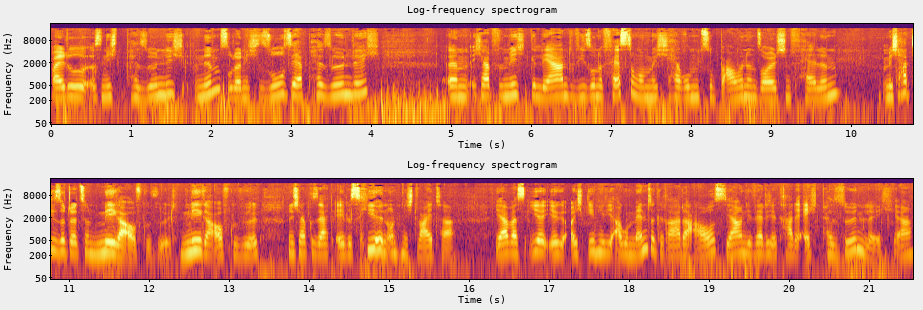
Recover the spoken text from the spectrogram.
weil du es nicht persönlich nimmst oder nicht so sehr persönlich. Ähm, ich habe für mich gelernt, wie so eine Festung um mich herum zu bauen in solchen Fällen. Mich hat die Situation mega aufgewühlt, mega aufgewühlt. Und ich habe gesagt, ey, bis hierhin und nicht weiter. Ja, was ihr, ihr, euch gehen hier die Argumente gerade aus, ja, und ihr werdet hier gerade echt persönlich, ja.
